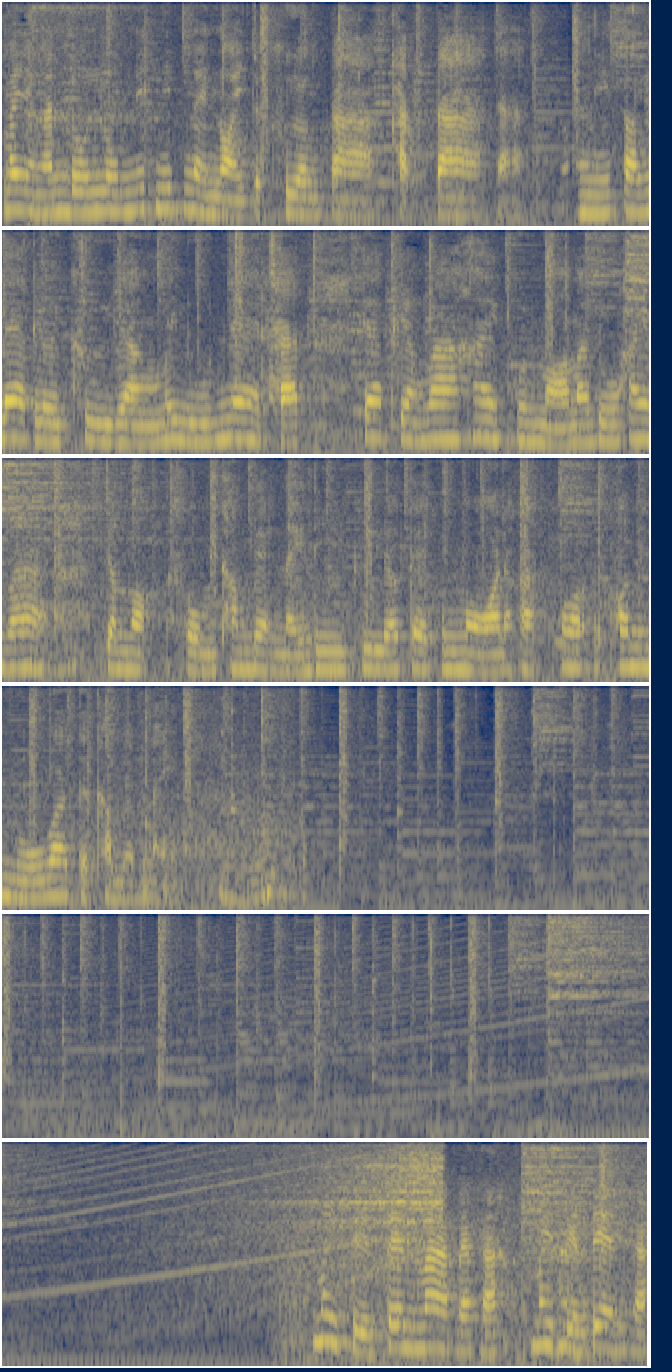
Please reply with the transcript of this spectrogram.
ไม่อย่างนั้นโดนลมนิดๆหน่อยๆจะเคืองตาขัดตาจ้ะอันนี้ตอนแรกเลยคือยังไม่รู้แน่ชัด แค่เพียงว่าให้คุณหมอมาดูให้ว่าจะเหมาะ สมทำแบบไหนดีคือแล้วแต่คุณหมอนะคะเพราะเพราะไม่รู้ว่าจะทำแบบไหนไม่ตื่นเต้นมากนะคะ ไม่ตื่นเต้นค่ะ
